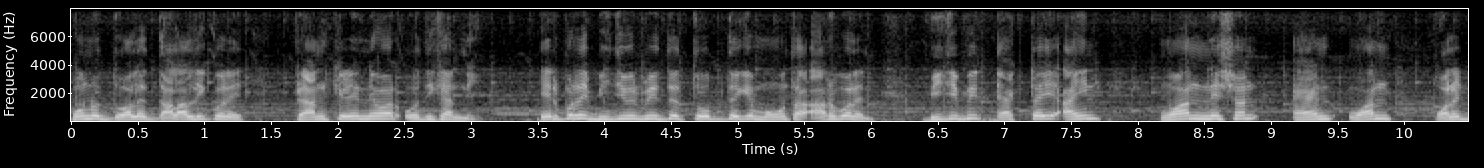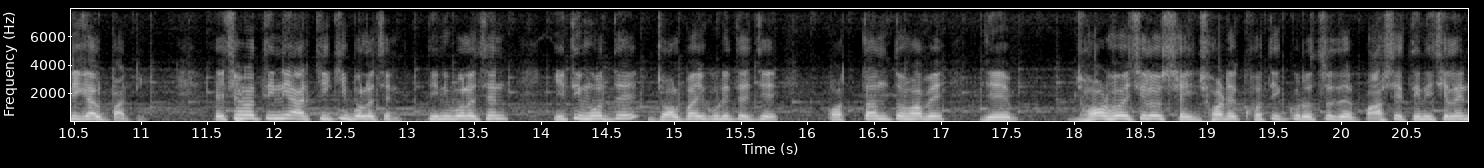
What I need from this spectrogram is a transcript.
কোনো দলের দালালি করে প্রাণ কেড়ে নেওয়ার অধিকার নেই। এরপরে বিজেপির বিরুদ্ধে তোপ দেখে মমতা আরও বলেন, বিজেপির একটাই আইন, one nation and one political party. এছাড়া তিনি আর কি কি বলেছেন? তিনি বলেছেন, ইতিমধ্যে জলপাইগুড়িতে যে অত্যন্তভাবে যে ঝড় হয়েছিল, সেই ঝড়ে ক্ষতিগ্রস্তদের পাশে তিনি ছিলেন।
